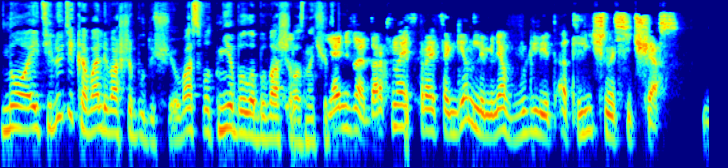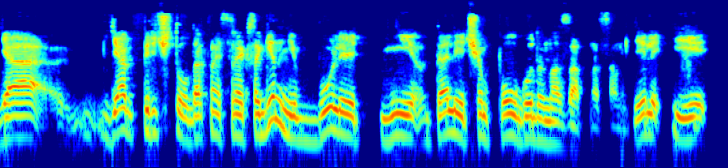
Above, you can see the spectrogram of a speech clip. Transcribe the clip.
но эти люди ковали ваше будущее. У вас вот не было бы вашего, значит... Я не знаю, Dark Knight Strikes Again для меня выглядит отлично сейчас. Я, я перечитал Dark Knight Strikes Again не более, не далее, чем полгода назад, на самом деле, и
